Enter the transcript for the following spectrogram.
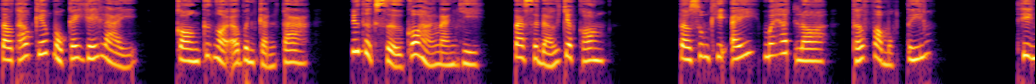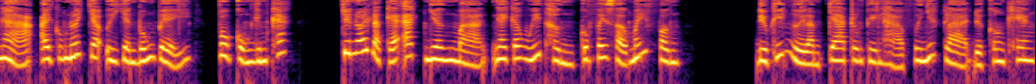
Tào Tháo kéo một cái ghế lại. Con cứ ngồi ở bên cạnh ta. Nếu thực sự có hoạn nạn gì, ta sẽ đỡ cho con. Tào Xung khi ấy mới hết lo, thở vào một tiếng. Thiên hạ ai cũng nói cha uy danh bốn bể, vô cùng nghiêm khắc. Chứ nói là kẻ ác nhân mà ngay cả quý thần cũng phải sợ mấy phần. Điều khiến người làm cha trong thiên hạ vui nhất là được con khen.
